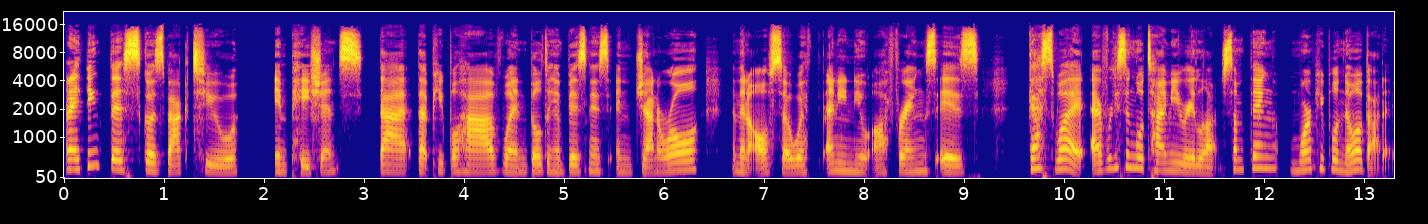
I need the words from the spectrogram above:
And I think this goes back to impatience that that people have when building a business in general and then also with any new offerings is guess what? Every single time you relaunch something, more people know about it.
